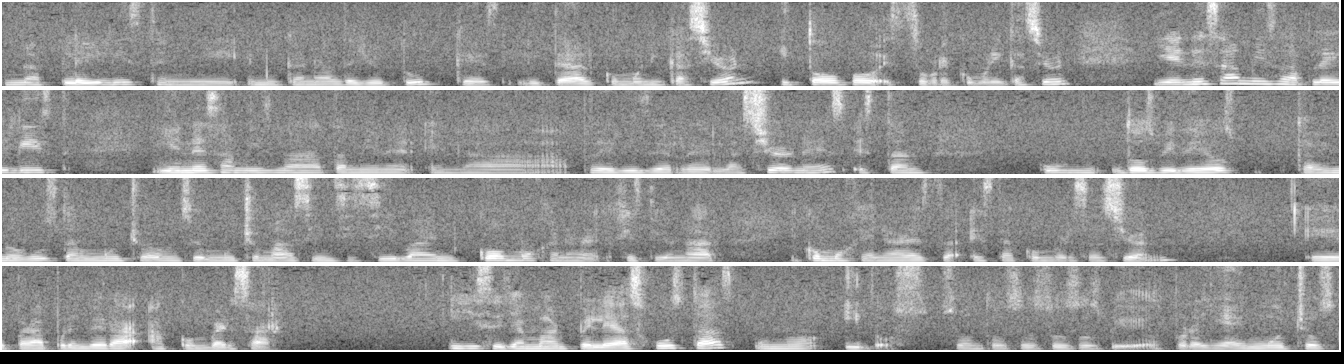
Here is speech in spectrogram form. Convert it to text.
una playlist en mi, en mi canal de YouTube que es literal comunicación y todo es sobre comunicación. Y en esa misma playlist y en esa misma también en, en la playlist de relaciones están un, dos videos que a mí me gustan mucho, donde soy mucho más incisiva en cómo generar, gestionar y cómo generar esta, esta conversación eh, para aprender a, a, conversar. Y se llaman Peleas Justas 1 y 2. Son todos esos dos videos. Por ahí hay muchos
